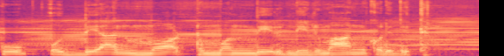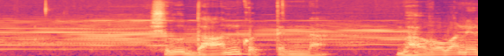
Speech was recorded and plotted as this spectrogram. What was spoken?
কূপ উদ্যান, মঠ, মন্দির নির্মাণ করে দিতেন। শুধু দান করতেন না, ভগবানের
